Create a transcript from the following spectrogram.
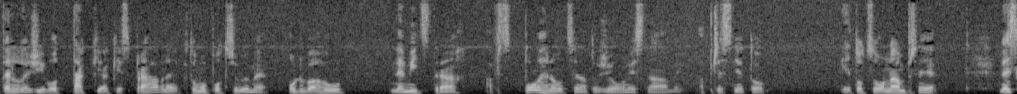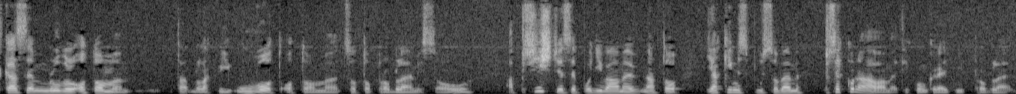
tenhle život tak, jak je správné, k tomu potřebujeme odvahu, nemít strach a spolehnout se na to, že on je s námi. A přesně to je to, co on nám přeje. Dneska jsem mluvil o tom, takový úvod o tom, co to problémy jsou. A příště se podíváme na to, jakým způsobem překonáváme ty konkrétní problémy.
